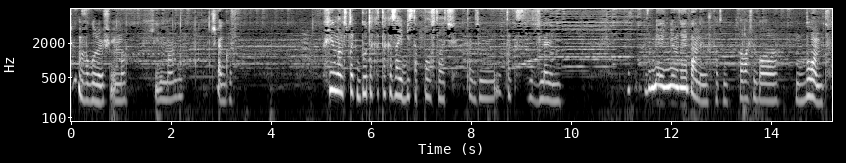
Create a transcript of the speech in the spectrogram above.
Czemu w ogóle już nie ma Hillmana? Czego? Hillman to tak był taka, taka zajebista postać. Tak, z, tak źle nim. Wy mieli mnie wyjebane już potem. To właśnie było błąd.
